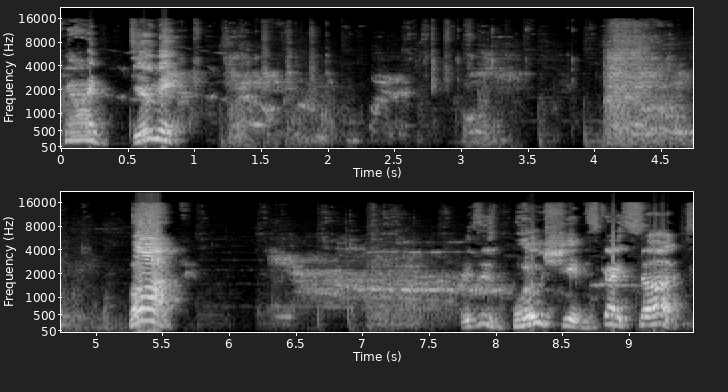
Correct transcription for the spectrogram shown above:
God damn it! Fuck! This is bullshit. This guy sucks.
